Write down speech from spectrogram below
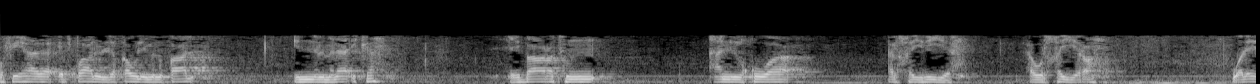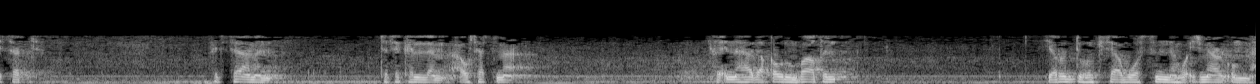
وفي هذا إبطال لقول من قال إن الملائكة عبارة عن القوى الخيرية أو الخيرة وليست أجساما تتكلم أو تسمع فإن هذا قول باطل يرده الكتاب والسنة وإجماع الأمة.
